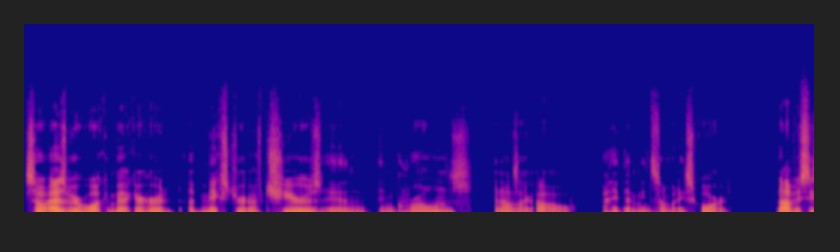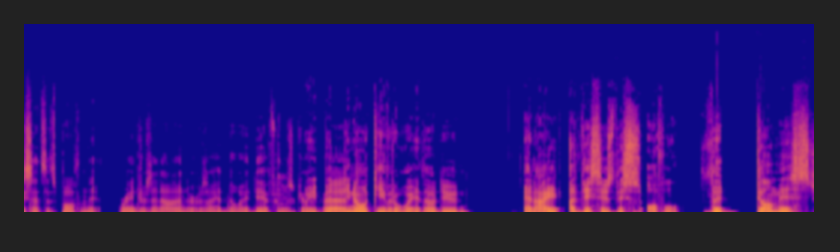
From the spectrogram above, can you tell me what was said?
So as we were walking back, I heard a mixture of cheers and, and groans, and I was like, "Oh, I think that means somebody scored." But obviously, since it's both Rangers and Islanders, I had no idea if it was good. Wait, but you know what gave it away though, dude? And I uh, this is this is awful. The dumbest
